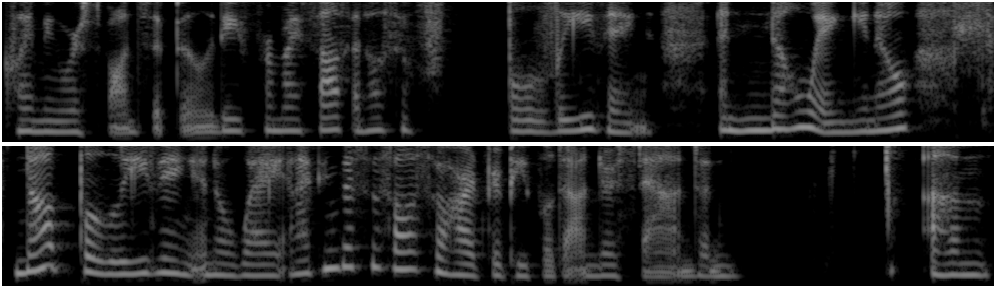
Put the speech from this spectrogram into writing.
claiming responsibility for myself, and also believing and knowing, you know, not believing in a way. And I think this is also hard for people to understand. And um,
